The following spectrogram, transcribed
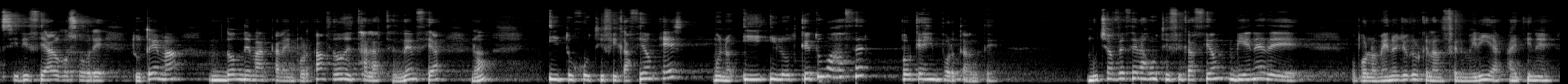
si dice algo sobre tu tema, dónde marca la importancia, dónde están las tendencias, ¿no? Y tu justificación es, bueno, ¿y, y lo que tú vas a hacer? Porque es importante. Muchas veces la justificación viene de, o por lo menos yo creo que la enfermería ahí tiene,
